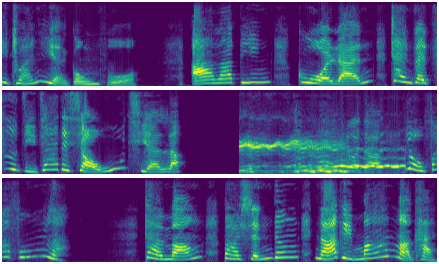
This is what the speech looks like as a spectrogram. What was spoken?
一转眼功夫，阿拉丁果然站在自己家的小屋前了，快乐的，赶忙把神灯拿给妈妈看。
